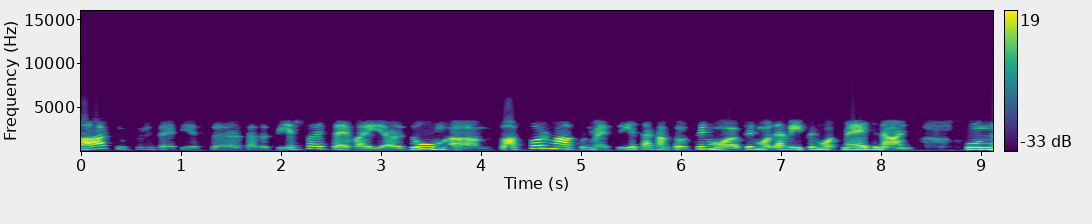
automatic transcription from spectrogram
pārstruktūrizēties tātad tiešsaistē vai Zoom platformā, kur mēs iesākām savu pirmo, pirmo darbību, pirmos mēģinājumus. Un,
